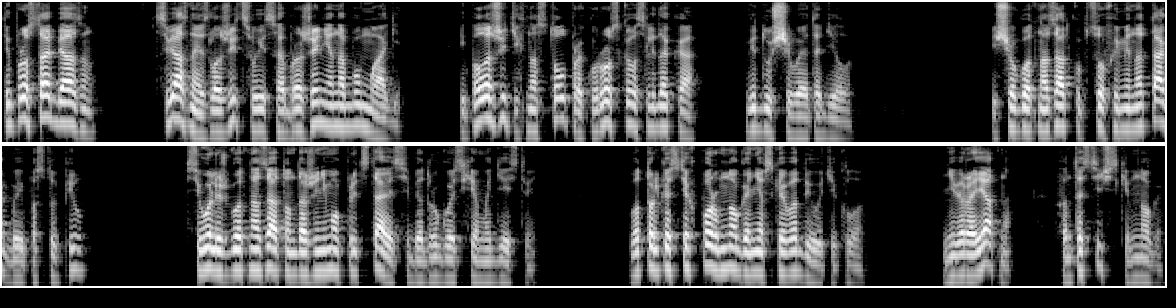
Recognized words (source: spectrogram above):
ты просто обязан связно изложить свои соображения на бумаге и положить их на стол прокурорского следака, ведущего это дело. Еще год назад Купцов именно так бы и поступил. Всего лишь год назад он даже не мог представить себе другой схемы действий. Вот только с тех пор много Невской воды утекло. Невероятно, фантастически много.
